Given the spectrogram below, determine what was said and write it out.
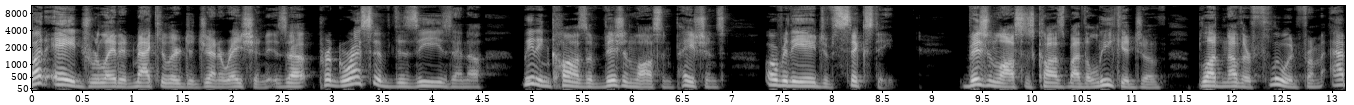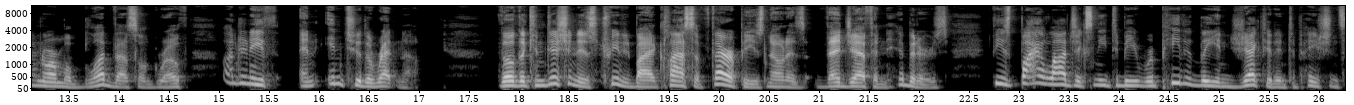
Wet age related macular degeneration is a progressive disease and a leading cause of vision loss in patients over the age of 60. Vision loss is caused by the leakage of blood and other fluid from abnormal blood vessel growth underneath and into the retina. Though the condition is treated by a class of therapies known as VEGF inhibitors, these biologics need to be repeatedly injected into patients'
